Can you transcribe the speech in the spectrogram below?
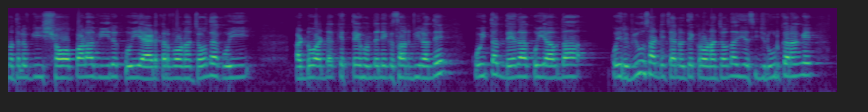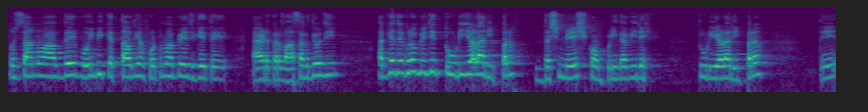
ਮਤਲਬ ਕਿ ਸ਼ਾਪ ਵਾਲਾ ਵੀਰ ਕੋਈ ਐਡ ਕਰਵਾਉਣਾ ਚਾਹੁੰਦਾ, ਕੋਈ ਅੱਡੋ ਅੱਡ ਕਿੱਤੇ ਹੁੰਦੇ ਨੇ ਕਿਸਾਨ ਵੀਰਾਂ ਦੇ, ਕੋਈ ਧੰਦੇ ਦਾ, ਕੋਈ ਆਪਦਾ, ਕੋਈ ਰਿਵਿਊ ਸਾਡੇ ਚੈਨਲ ਤੇ ਕਰਾਉਣਾ ਚਾਹੁੰਦਾ ਜੀ, ਅਸੀਂ ਜ਼ਰੂਰ ਕਰਾਂਗੇ। ਤੁਸੀਂ ਸਾਨੂੰ ਆਪਦੇ ਕੋਈ ਵੀ ਕਿੱਤਾ, ਉਹਦੀਆਂ ਫੋਟੋਆਂ ਭੇਜ ਕੇ ਤੇ ਐਡ ਕਰਵਾ ਸਕਦੇ ਹੋ ਜੀ। ਅੱਗੇ ਦੇਖ ਲਓ ਵੀ ਜੀ, ਤੂੜੀ ਵਾਲਾ ਰੀਪਰ ਦਸ਼ਮੇਸ਼ ਕੰਪਨੀ ਦਾ ਵੀਰੇ ਤੂੜੀ ਵਾਲਾ ਰੀਪਰ ਤੇ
